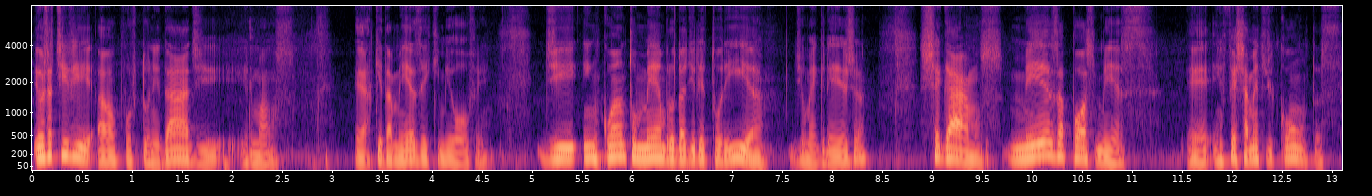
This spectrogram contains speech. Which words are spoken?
Eu já tive a oportunidade, irmãos, é, aqui da mesa e que me ouvem, de, enquanto membro da diretoria de uma igreja, chegarmos mês após mês é, em fechamento de contas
